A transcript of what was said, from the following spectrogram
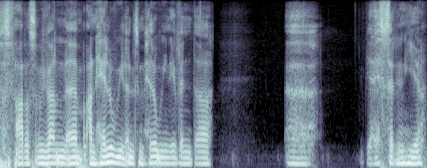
was war das? Wir waren ähm, an Halloween, an diesem Halloween-Event da. Äh, wie heißt der denn hier?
